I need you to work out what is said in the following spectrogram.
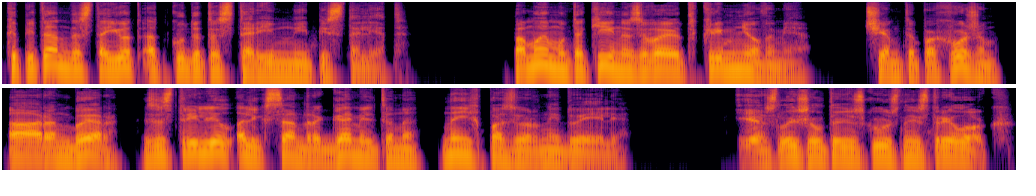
капитан достает откуда-то старинный пистолет. По-моему, такие называют кремневыми. Чем-то похожим Аарон Берр застрелил Александра Гамильтона на их позорной дуэли. «Я слышал, ты искусный стрелок»,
